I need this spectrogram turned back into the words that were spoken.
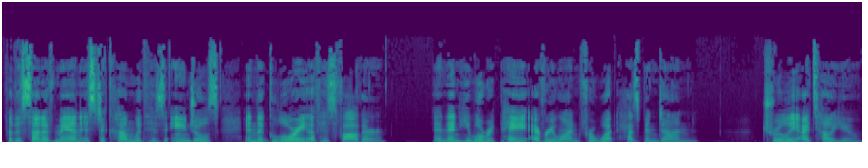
For the Son of Man is to come with his angels in the glory of his Father and then he will repay everyone for what has been done. Truly I tell you,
